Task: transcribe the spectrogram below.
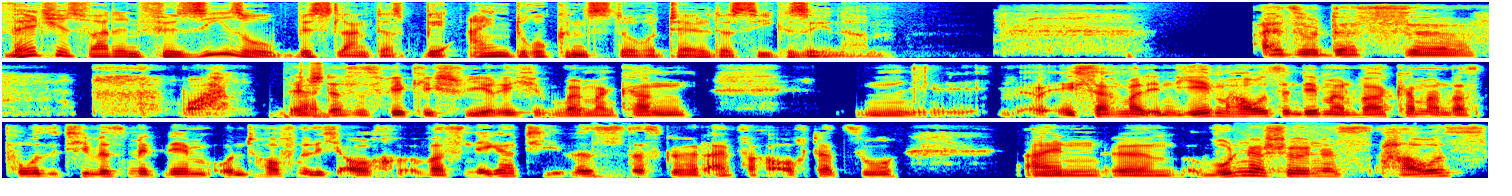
Welches war denn für Sie so bislang das beeindruckendste Hotel, das Sie gesehen haben? Also das, äh, boah, ja, das ist wirklich schwierig, weil man kann, ich sag mal, in jedem Haus, in dem man war, kann man was Positives mitnehmen und hoffentlich auch was Negatives. Das gehört einfach auch dazu. Ein ähm, wunderschönes Haus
